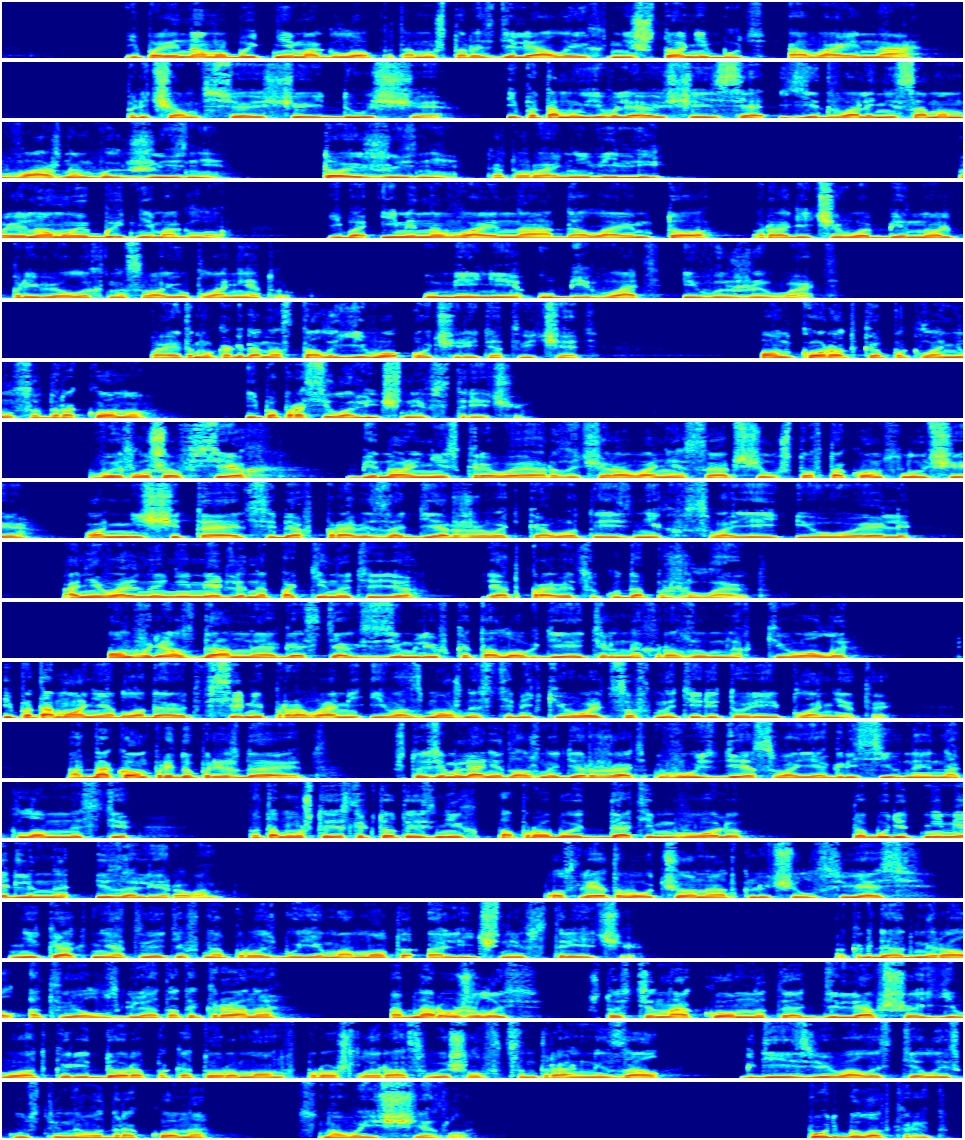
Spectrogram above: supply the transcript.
И по-иному быть не могло, потому что разделяло их не что-нибудь, а война. Причем все еще идущая, и потому являющаяся едва ли не самым важным в их жизни, той жизни, которую они вели. По-иному и быть не могло, ибо именно война дала им то, ради чего Биноль привел их на свою планету – умение убивать и выживать. Поэтому, когда настала его очередь отвечать, он коротко поклонился дракону и попросил о личной встрече. Выслушав всех, Биноль, не скрывая разочарования, сообщил, что в таком случае он не считает себя вправе задерживать кого-то из них в своей Иуэле, они вольны немедленно покинуть ее и отправиться куда пожелают. Он внес данные о гостях с Земли в каталог деятельных разумных киолы, и потому они обладают всеми правами и возможностями киольцев на территории планеты. Однако он предупреждает, что земляне должны держать в узде свои агрессивные наклонности, потому что если кто-то из них попробует дать им волю, то будет немедленно изолирован. После этого ученый отключил связь, никак не ответив на просьбу Ямамото о личной встрече. А когда адмирал отвел взгляд от экрана, обнаружилось, что стена комнаты, отделявшая его от коридора, по которому он в прошлый раз вышел в центральный зал, где извивалось тело искусственного дракона, снова исчезла. Путь был открыт.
